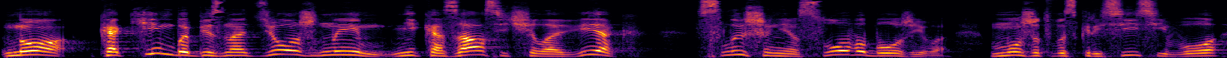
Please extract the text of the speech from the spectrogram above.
Но каким бы безнадежным ни казался человек – слышание Слова Божьего может воскресить его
